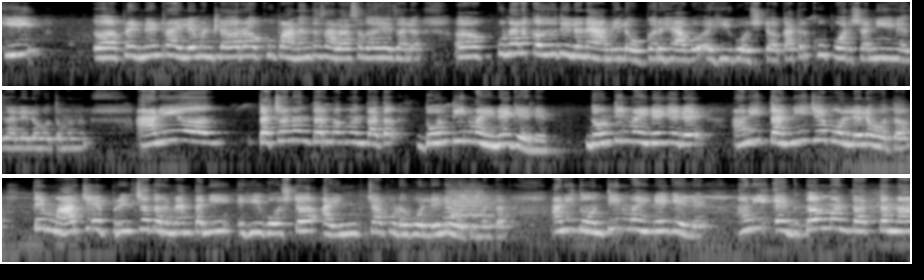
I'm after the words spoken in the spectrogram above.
की प्रेग्नेंट राहिले म्हटल्यावर खूप आनंद झाला सगळं हे झालं. कुणाला कळू दिलं नाही आम्ही लवकर ह्या गो ही गोष्ट. का तर खूप वर्षांनी हे झालेलं होतं म्हणून. आणि त्याच्यानंतर मग म्हणतात दोन तीन महिने गेले. दोन तीन महिने गेले. आणि त्यांनी जे बोललेलं होतं ते मार्च एप्रिलच्या दरम्यान त्यांनी ही गोष्ट आईंच्या पुढं बोललेली होती म्हणतात. आणि दोन तीन महिने गेले आणि एकदम म्हणतात त्यांना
